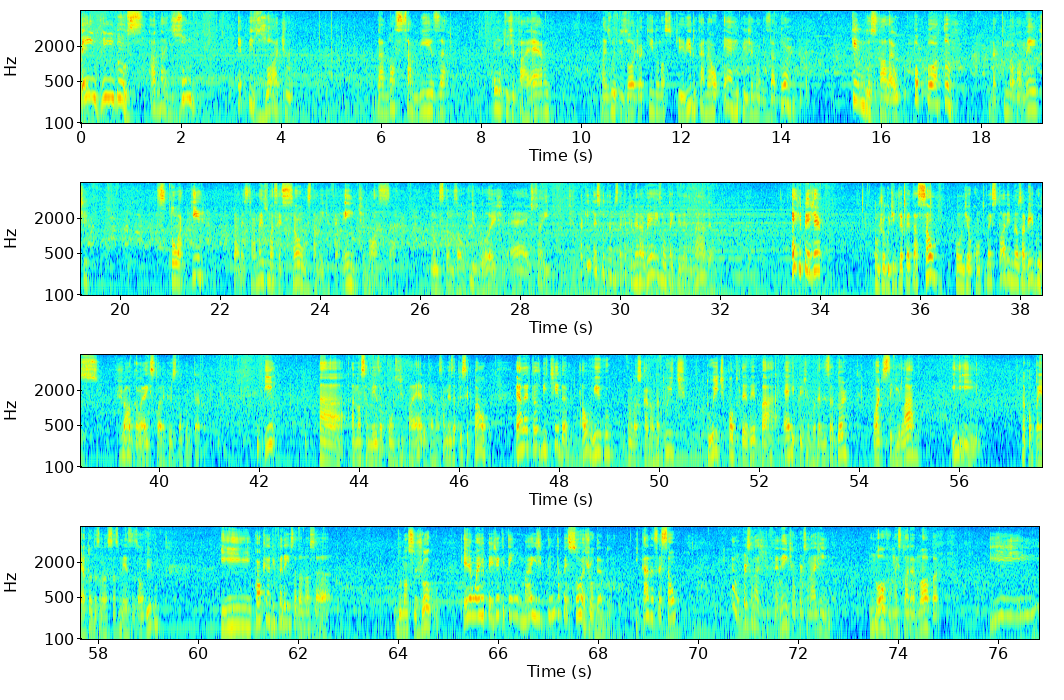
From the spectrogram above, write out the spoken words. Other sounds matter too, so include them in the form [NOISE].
Bem-vindos a mais um episódio da nossa mesa Contos de Faero. Mais um episódio aqui no nosso querido canal RPG Monetizador. Quem nos fala é o Popoto, daqui novamente. Estou aqui para mestrar mais uma sessão, está meio diferente, nossa. Não estamos ao vivo hoje, é isso aí. Para quem está escutando isso daqui a primeira vez, não está entendendo nada, RPG é um jogo de interpretação onde eu conto uma história e meus amigos jogam a história que eu estou contando. E a, a nossa mesa Contos de Faero, que é a nossa mesa principal, ela é transmitida ao vivo no nosso canal da Twitch, twitch.tv barra rpgmoralizador. Pode seguir lá e acompanhar todas as nossas mesas ao vivo. E qual que é a diferença da nossa do nosso jogo? Ele é um RPG que tem mais de 30 pessoas jogando. E cada sessão é um personagem diferente, é um personagem novo, uma história nova. E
